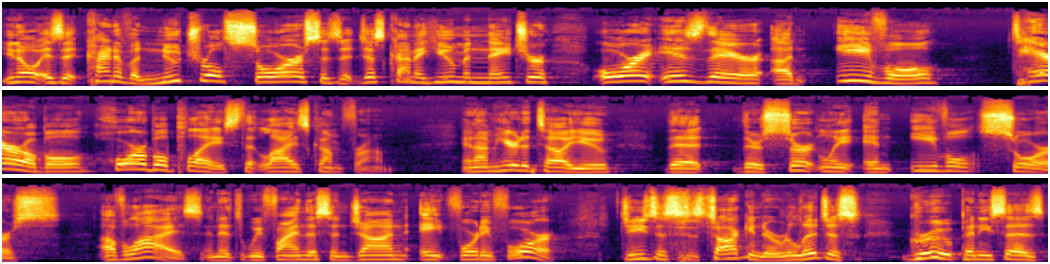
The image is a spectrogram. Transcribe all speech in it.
You know, is it kind of a neutral source? Is it just kind of human nature? Or is there an evil, terrible, horrible place that lies come from? And I'm here to tell you that there's certainly an evil source of lies. And we find this in John 8 44. Jesus is talking to a religious group and he says,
